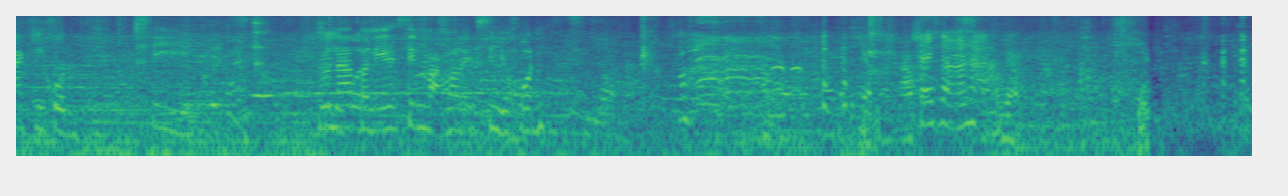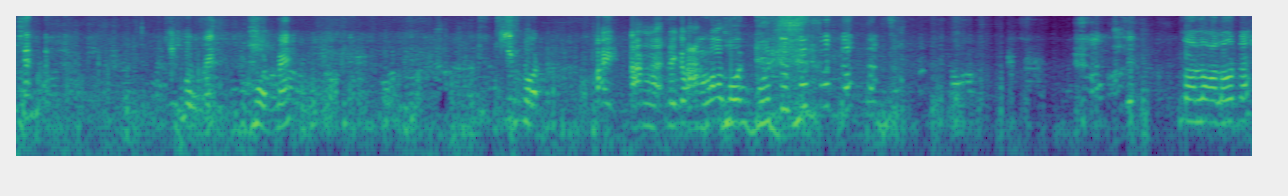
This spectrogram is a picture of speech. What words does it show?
ากี่คนสี่ดูหน้าตอนนี้สิ้นหวังมาเลยสี่คน ใช้สารอาหารกินหมดไหมหมดไหมกินหมดไปตังค์อะในกระเป๋าว่าหมดหมดนอนรอรถนะ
